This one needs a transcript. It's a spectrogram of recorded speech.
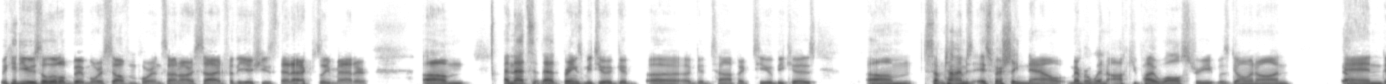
we could use a little bit more self importance on our side for the issues that actually matter. Um, and that's that brings me to a good uh, a good topic too because um, sometimes, especially now, remember when Occupy Wall Street was going on, Yeah. and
